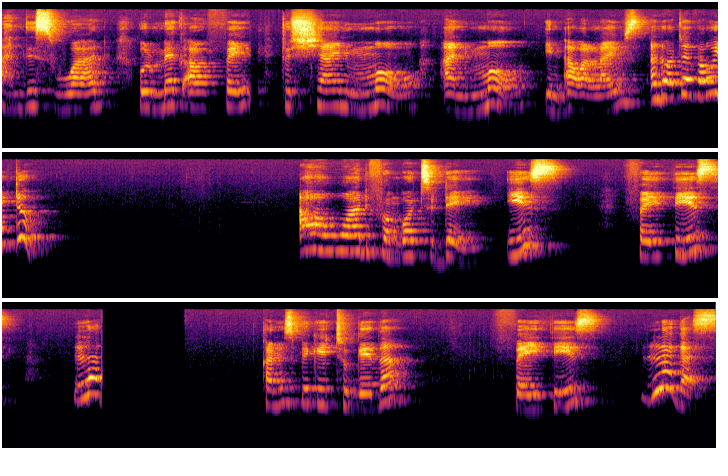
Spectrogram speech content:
And this word will make our faith to shine more and more in our lives and whatever we do. Our word from God today is faith is love. Can you speak it together? Faith is legacy.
